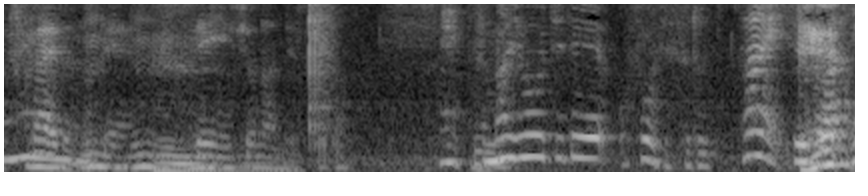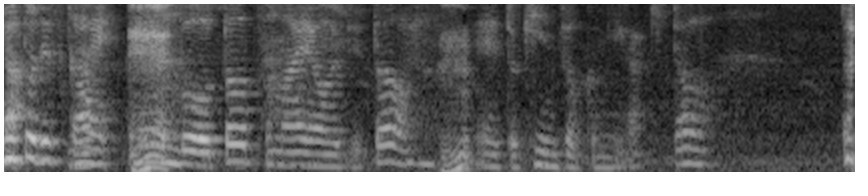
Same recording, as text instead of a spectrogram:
履き替えるのでうんうん全員一緒なんですけね爪楊枝でお掃除するどはい。本当ですか、はい。え綿棒と爪楊枝とうん。えっと金属磨きと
